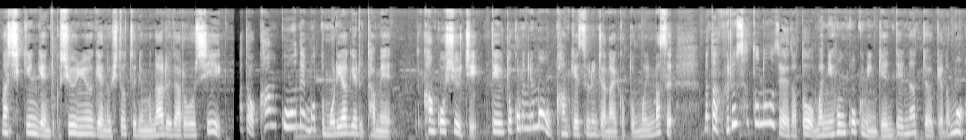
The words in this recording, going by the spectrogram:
まあ、資金源とか収入源の一つにもなるだろうしあとは観光でもっと盛り上げるため観光周知っていうところにも関係するんじゃないかと思いますまたふるさと納税だと、まあ、日本国民限定になっちゃうけども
